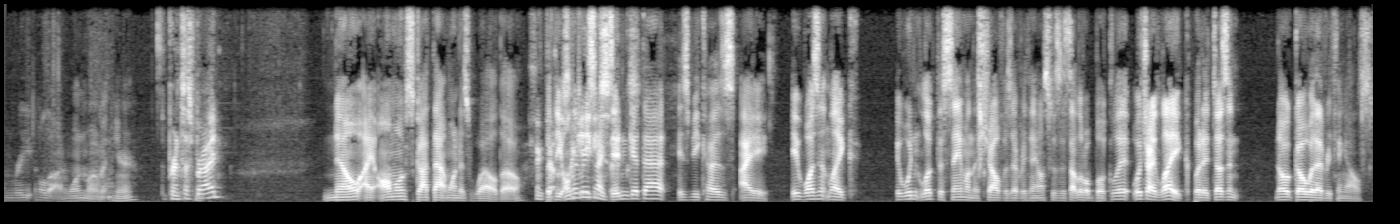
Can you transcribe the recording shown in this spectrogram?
I'm re- hold on one moment here. The Princess Bride. No, I almost got that one as well, though. I think But the only like, reason I didn't get that is because I it wasn't like it wouldn't look the same on the shelf as everything else because it's that little booklet, which I like, but it doesn't no go with everything else.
